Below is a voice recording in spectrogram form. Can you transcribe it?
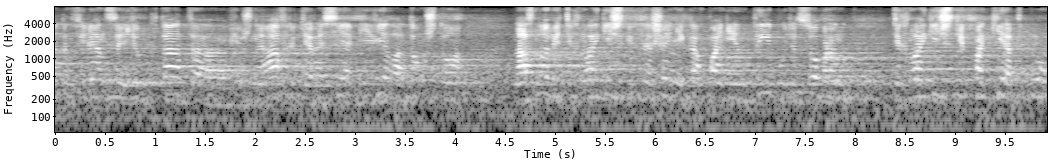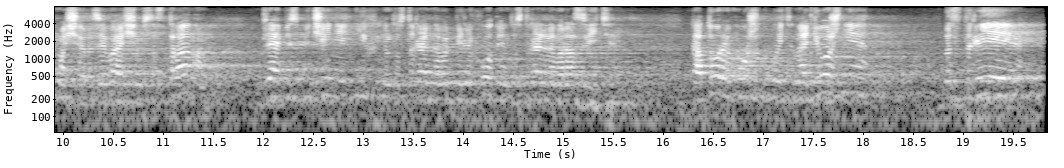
на конференции ЮНКТАД э, в Южной Африке Россия объявила о том, что на основе технологических решений компании НТИ будет собран технологический пакет помощи развивающимся странам для обеспечения их индустриального перехода, индустриального развития, который может быть надежнее, быстрее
